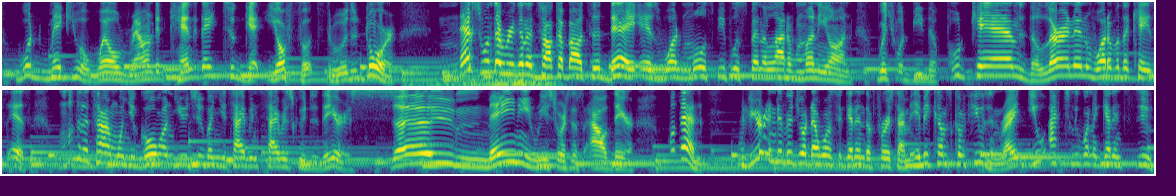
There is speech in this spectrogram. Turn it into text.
would make you a well-rounded candidate to get your foot through the door. Next one that we're going to talk about today is what most people spend a lot of money on, which would be the boot camps, the learning, whatever the case is. Most of the time when you go on YouTube and you type in cybersecurity, there are so many resources out there. But then if you're an individual that wants to get in the first time, it becomes confusing, right? You actually want to get into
